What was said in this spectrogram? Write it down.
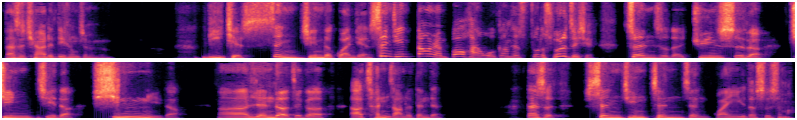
但是亲爱的弟兄姊妹们，理解圣经的关键，圣经当然包含我刚才说的所有的这些政治的、军事的、经济的、心理的，啊，人的这个啊成长的等等。但是圣经真正关于的是什么？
